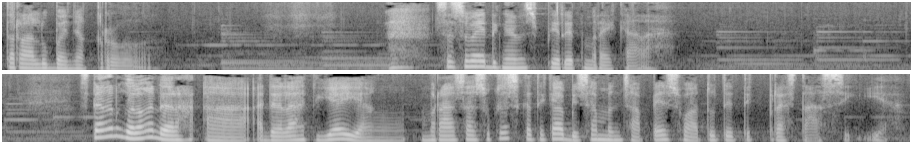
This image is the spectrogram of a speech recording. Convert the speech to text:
terlalu banyak rule. Sesuai dengan spirit mereka lah. Sedangkan golongan darah A adalah dia yang merasa sukses ketika bisa mencapai suatu titik prestasi ya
